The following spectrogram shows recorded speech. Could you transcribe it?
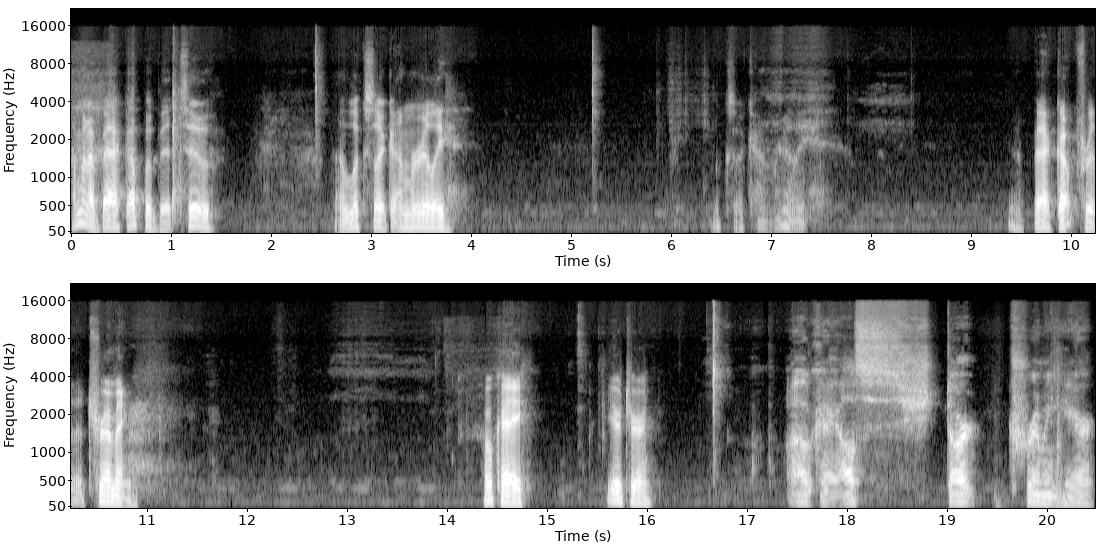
I'm going to back up a bit too. It looks like I'm really, looks like I'm really back up for the trimming. Okay, your turn. Okay, I'll start trimming here.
